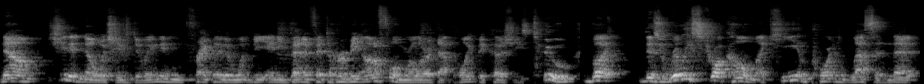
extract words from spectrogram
Now, she didn't know what she was doing, and frankly, there wouldn't be any benefit to her being on a foam roller at that point because she's two. But this really struck home a key important lesson that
